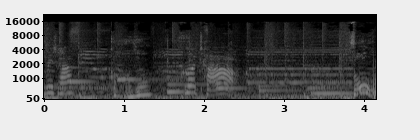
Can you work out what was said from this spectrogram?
喝杯茶，干啥去？喝茶。走。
